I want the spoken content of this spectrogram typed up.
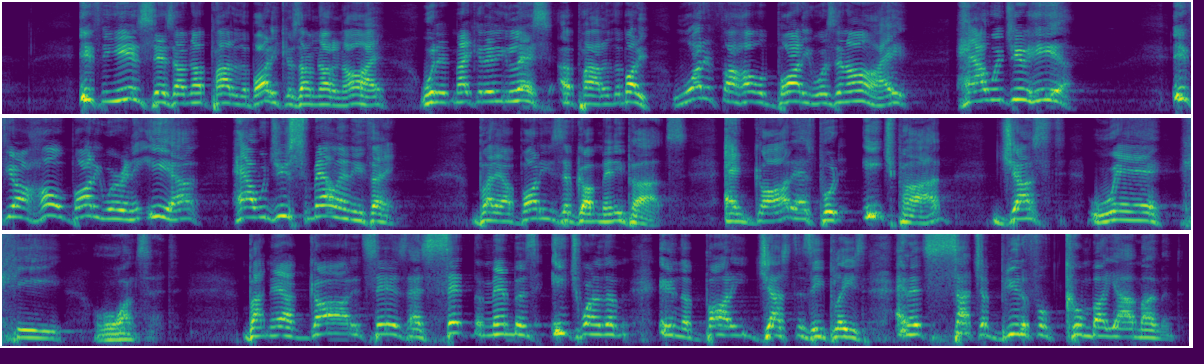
If the ear says I'm not part of the body because I'm not an eye, would it make it any less a part of the body? What if the whole body was an eye? How would you hear? If your whole body were an ear, how would you smell anything? But our bodies have got many parts, and God has put each part just where He wants it. But now God, it says, has set the members, each one of them, in the body just as He pleased. And it's such a beautiful kumbaya moment.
